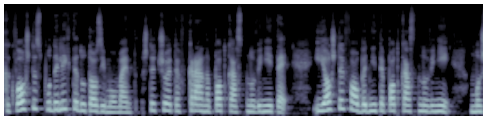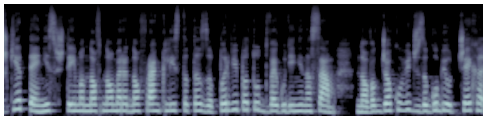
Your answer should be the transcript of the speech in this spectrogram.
Какво ще споделихте до този момент? Ще чуете в края на подкаст новините. И още в обедните подкаст новини. Мъжкият тенис ще има нов номер едно в ранг листата за първи път от две години насам. Новак Джокович загуби от Чеха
